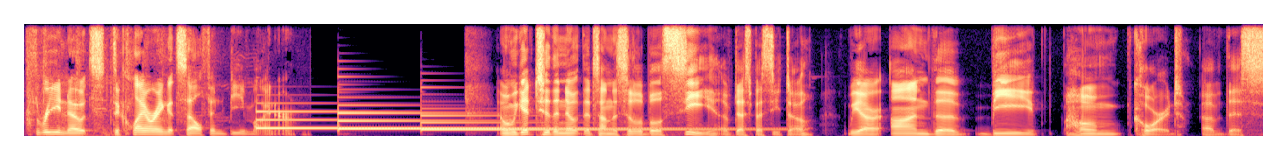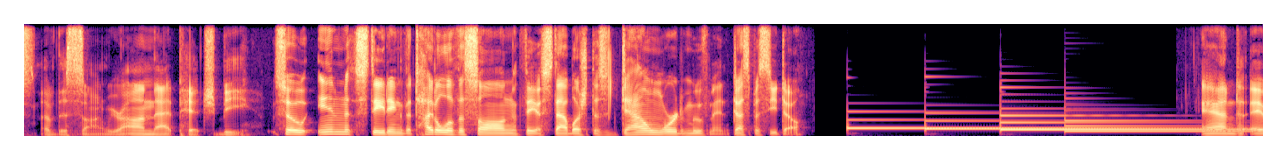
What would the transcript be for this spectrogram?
three notes, declaring itself in B minor. And when we get to the note that's on the syllable C of Despacito, we are on the B home chord of this of this song. We are on that pitch B. So, in stating the title of the song, they establish this downward movement, Despacito. And a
